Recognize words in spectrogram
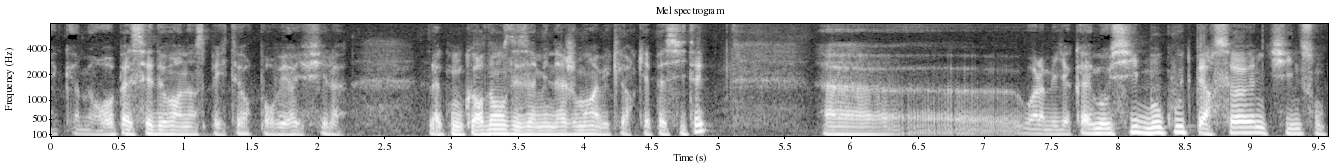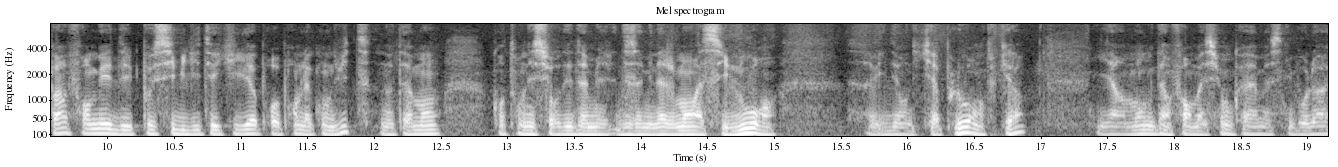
et quand même repasser devant un inspecteur pour vérifier la, concordance des aménagements avec leurs capacités. Euh, voilà, mais il y a quand même aussi beaucoup de personnes qui ne sont pas informées des possibilités qu'il y a pour reprendre la conduite, notamment quand on est sur des, aménagements assez lourds, avec des handicaps lourds en tout cas. Il y a un manque d'information quand même à ce niveau-là.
